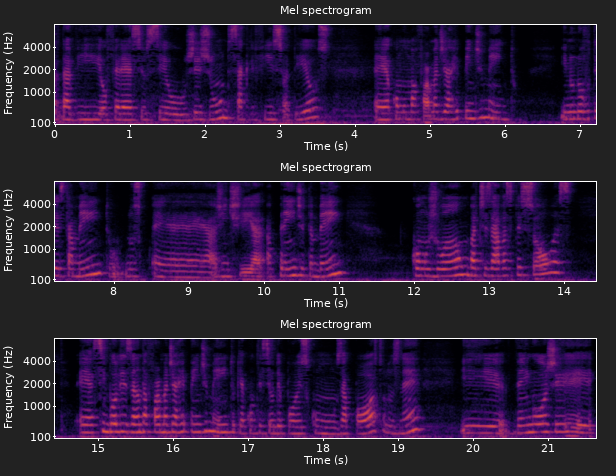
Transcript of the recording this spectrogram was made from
Davi oferece o seu jejum de sacrifício a Deus é, como uma forma de arrependimento. E no Novo Testamento, nos, é, a gente aprende também como João batizava as pessoas é, simbolizando a forma de arrependimento que aconteceu depois com os apóstolos, né? E vem hoje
